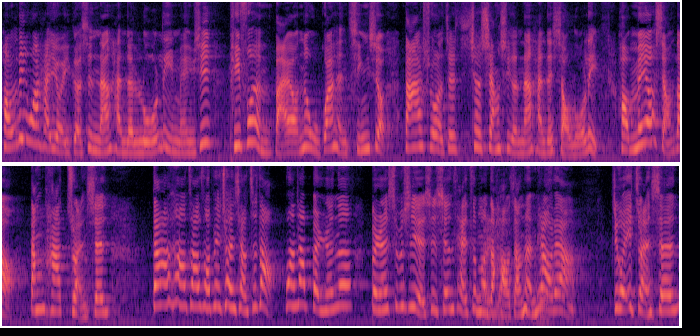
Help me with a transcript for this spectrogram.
好，另外还有一个是南韩的萝莉美女，其实皮肤很白哦，那五官很清秀，大家说了，这就像是一个南韩的小萝莉。好，没有想到，当她转身。大家看到这张照片，就很想知道，哇，那本人呢？本人是不是也是身材这么的好，长得很漂亮？结果一转身，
